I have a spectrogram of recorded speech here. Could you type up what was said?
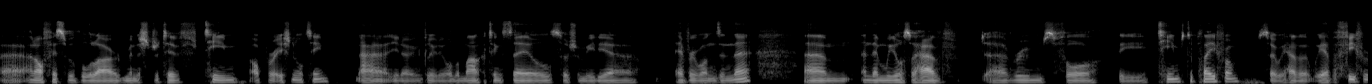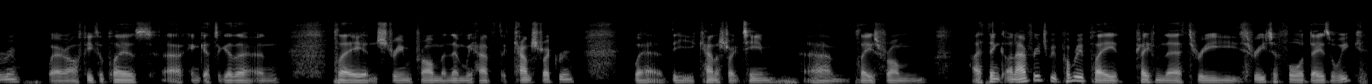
uh, an office with all our administrative team, operational team, uh, you know, including all the marketing, sales, social media, everyone's in there. Um, and then we also have uh, rooms for the teams to play from. So we have a we have a FIFA room where our FIFA players uh, can get together and play and stream from, and then we have the Counter Strike room where the Counter Strike team um, plays from. I think on average we probably play play from there three three to four days a week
